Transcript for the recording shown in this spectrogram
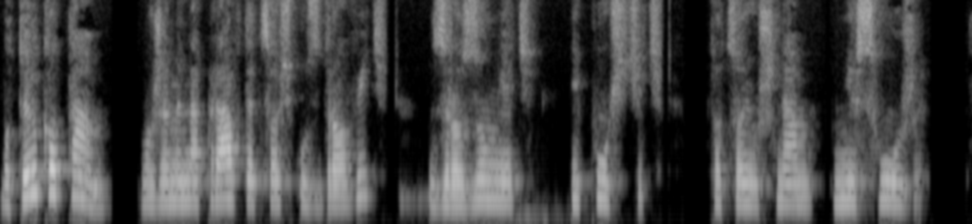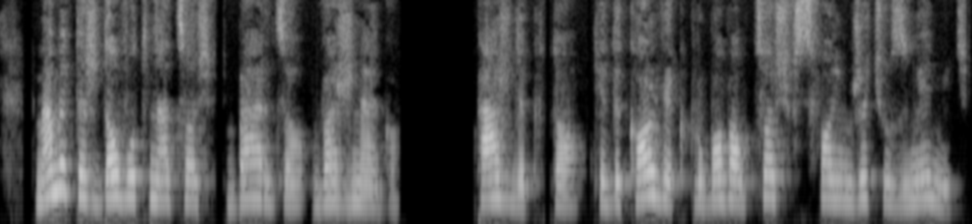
bo tylko tam możemy naprawdę coś uzdrowić, zrozumieć i puścić to, co już nam nie służy. Mamy też dowód na coś bardzo ważnego. Każdy, kto kiedykolwiek próbował coś w swoim życiu zmienić,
